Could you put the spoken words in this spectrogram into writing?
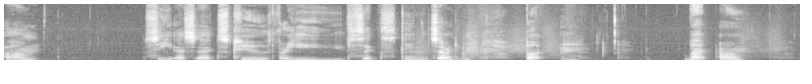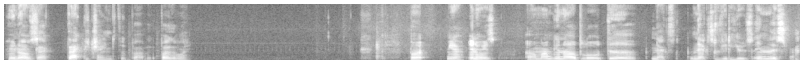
um CSX Q three sixteen and seventeen, but but um who knows that that could change the it. By the way, but yeah. Anyways. Um, I'm gonna upload the next next videos in this one,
